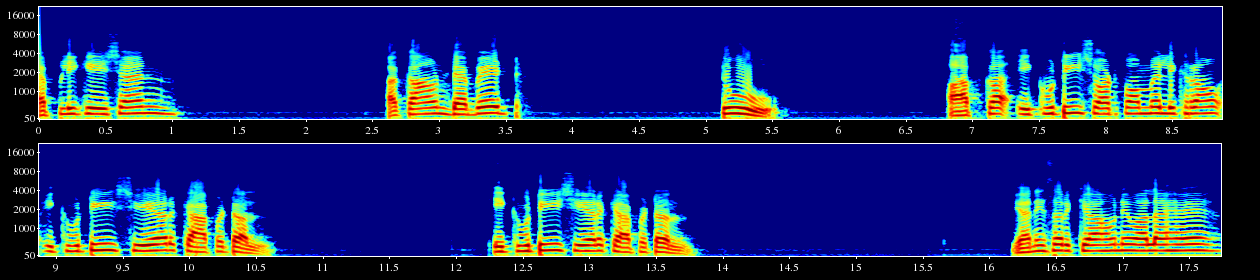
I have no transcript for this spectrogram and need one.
application account debit to आपका इक्विटी शॉर्ट फॉर्म में लिख रहा हूँ equity share capital equity share capital यानी सर क्या होने वाला है?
